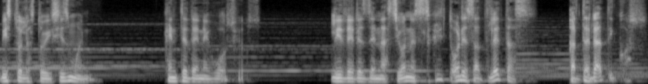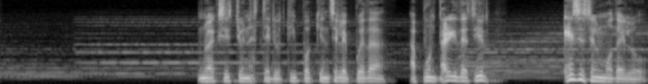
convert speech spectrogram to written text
visto el estoicismo en gente de negocios, líderes de naciones, escritores, atletas, catedráticos. No existe un estereotipo a quien se le pueda apuntar y decir, ese es el modelo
